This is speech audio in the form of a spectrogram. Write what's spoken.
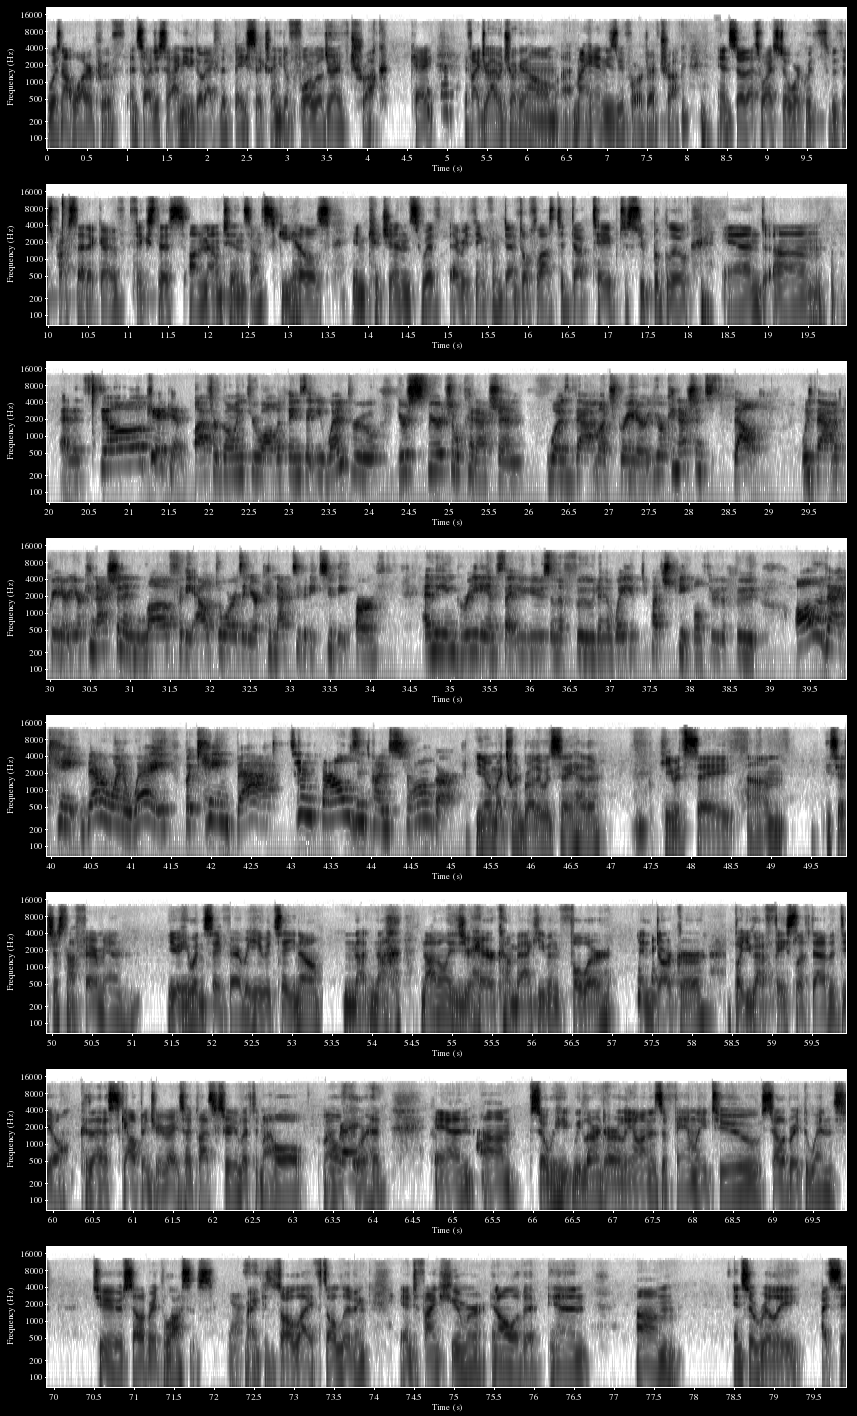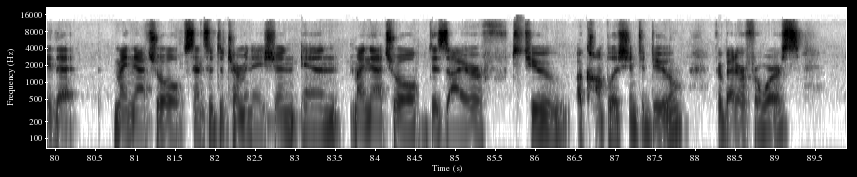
was not waterproof. And so I just said, I need to go back to the basics. I need a four wheel drive truck. Okay. if I drive a truck at home, my hand needs to be a four wheel drive truck. And so that's why I still work with, with this prosthetic. I've fixed this on mountains, on ski hills, in kitchens with everything from dental floss to duct tape to super glue. And um, and it's still kicking. After going through all the things that you went through, your spiritual connection was that much greater. Your connection to self was that much greater. Your connection and love for the outdoors and your connectivity to the earth and the ingredients that you use in the food and the way you touch people through the food. All of that came never went away, but came back 10,000 times stronger. You know what my twin brother would say, Heather? He would say, um, he said, it's just not fair, man. He, he wouldn't say fair, but he would say, you know, not not not only did your hair come back even fuller and darker, but you got a facelift out of the deal because I had a scalp injury, right? So I had plastic surgery, lifted my whole my whole right. forehead, and um, so we we learned early on as a family to celebrate the wins, to celebrate the losses, yes. right? Because it's all life, it's all living, and to find humor in all of it, and um, and so really I'd say that my natural sense of determination and my natural desire to accomplish and to do for better or for worse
